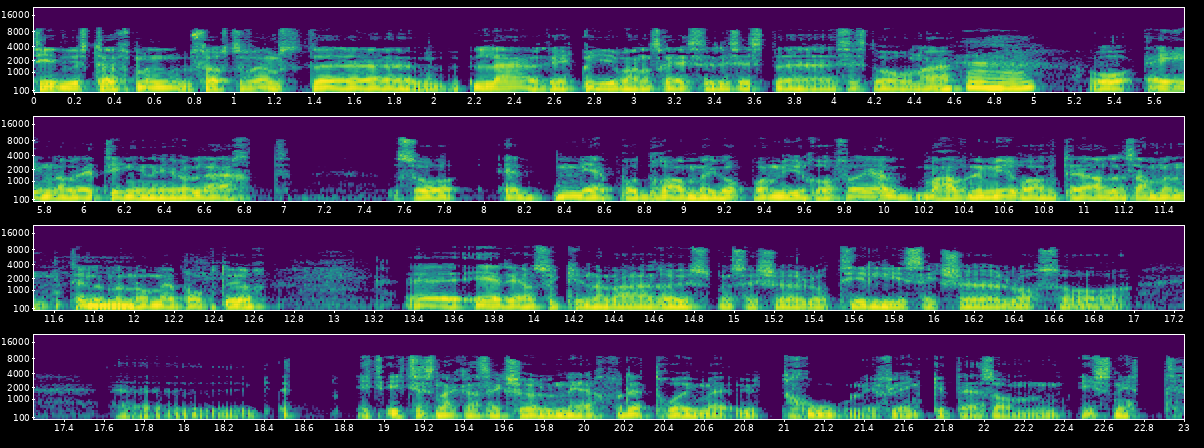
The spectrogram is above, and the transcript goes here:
tidvis tøff, men først og fremst lærerik og givende reise de siste, siste årene. Uh -huh. Og en av de tingene jeg har lært som er med på å dra meg opp av myra, for vi havner i myra av og til alle sammen, til og med når vi er på opptur. Eh, er det å kunne være raus med seg sjøl og tilgi seg sjøl, og så eh, ikke snakke seg sjøl ned, for det tror jeg vi er utrolig flinke til sånn i snitt.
